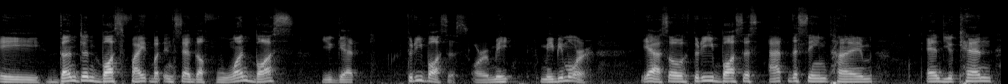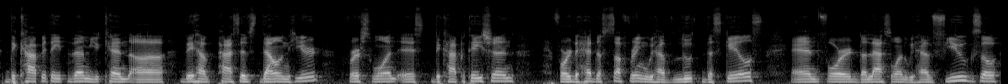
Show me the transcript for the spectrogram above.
a dungeon boss fight, but instead of one boss, you get three bosses or may, maybe more. Yeah, so three bosses at the same time, and you can decapitate them. You can uh they have passives down here. First one is decapitation. For the head of suffering, we have loot the scales, and for the last one, we have fugue. So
